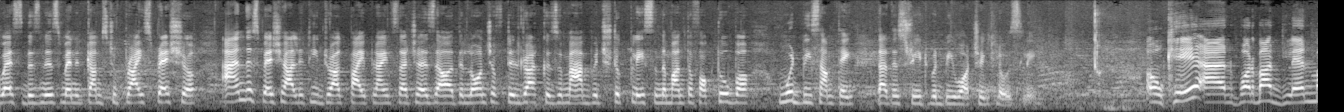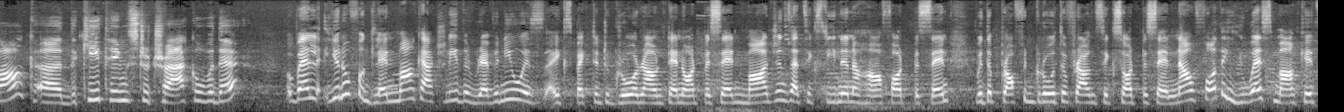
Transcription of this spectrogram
US business when it comes to price pressure and the specialty drug pipeline, such as uh, the launch of Tildrakizumab, which took place in the month of October, would be something that the street would be watching closely. Okay, and what about Glenmark? Uh, the key things to track over there? Well, you know, for Glenmark, actually, the revenue is expected to grow around 10 odd percent, margins at 16 and a half odd percent, with a profit growth of around 6 odd percent. Now, for the US markets,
